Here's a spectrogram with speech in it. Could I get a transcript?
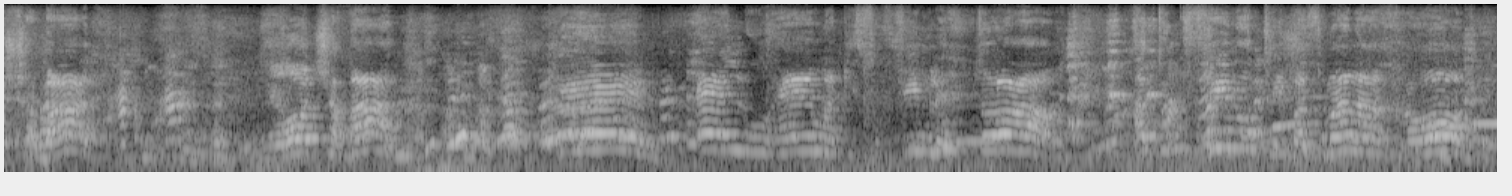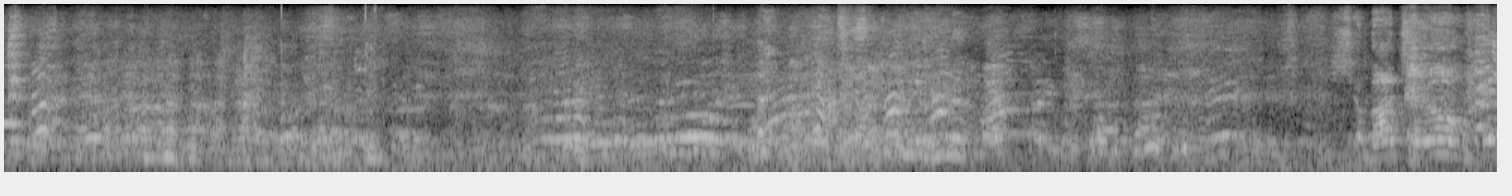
שבת, נרות שבת, כן, אלו הם הכיסופים לתואר. התוקפים אותי בזמן האחרון. 맞죠 형?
